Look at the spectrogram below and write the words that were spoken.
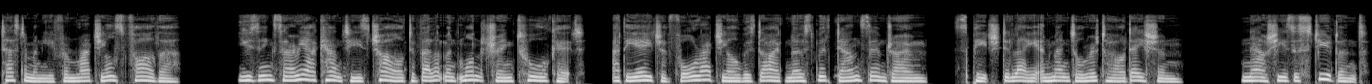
Testimony from Rajil's father. Using Suryakanti's child development monitoring toolkit, at the age of 4 Rajil was diagnosed with Down syndrome, speech delay and mental retardation. Now she is a student.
